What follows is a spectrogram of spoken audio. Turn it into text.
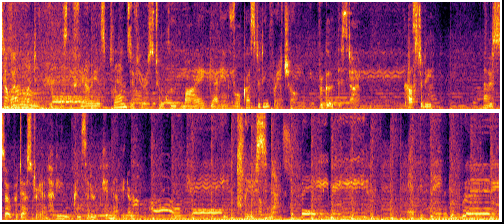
So I want these nefarious plans of yours to include my getting full custody of Rachel. For good this time. Custody. That is so pedestrian. Have you considered kidnapping her? Okay. Please. I'm not your baby. If you think I'm pretty,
